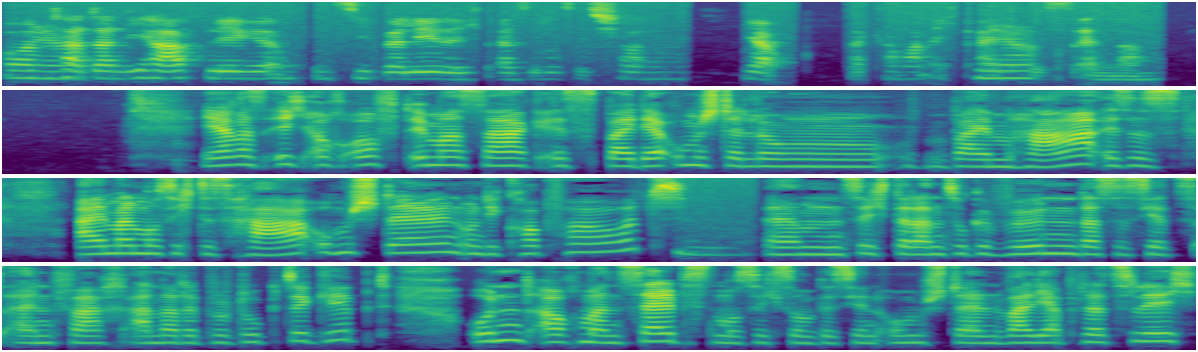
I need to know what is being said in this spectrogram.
und ja. hat dann die Haarpflege im Prinzip erledigt. Also das ist schon, ja, da kann man echt einiges ja. ändern. Ja, was ich auch oft immer sage, ist bei der Umstellung beim Haar ist es, einmal muss ich das Haar umstellen und die Kopfhaut, mhm. ähm, sich daran zu gewöhnen, dass es jetzt einfach andere Produkte gibt. Und auch man selbst muss sich so ein bisschen umstellen, weil ja plötzlich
